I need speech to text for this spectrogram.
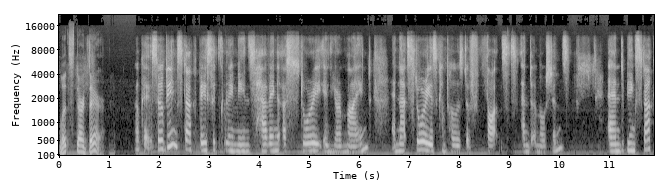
Let's start there. Okay, so being stuck basically means having a story in your mind, and that story is composed of thoughts and emotions. And being stuck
